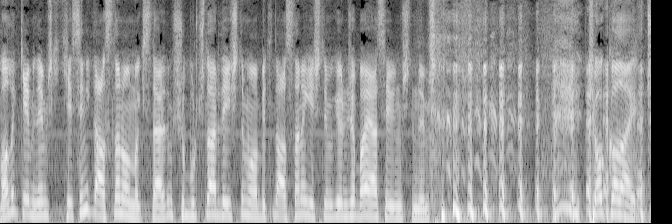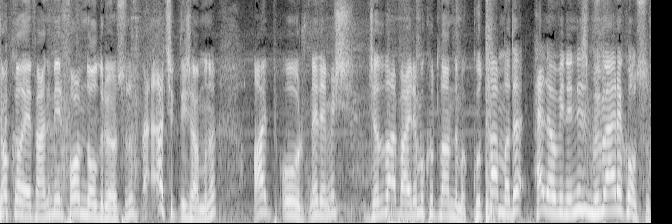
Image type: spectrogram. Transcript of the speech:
Balık gemi demiş ki kesinlikle aslan olmak isterdim. Şu burçlar değişti muhabbetinde aslana geçtiğimi görünce bayağı sevinmiştim demiş. çok kolay. Çok kolay efendim. Bir form dolduruyorsunuz. Ben açıklayacağım bunu. Alp Uğur ne demiş? Cadılar Bayramı kutlandı mı? Kutlanmadı. Halloween'iniz mübarek olsun.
